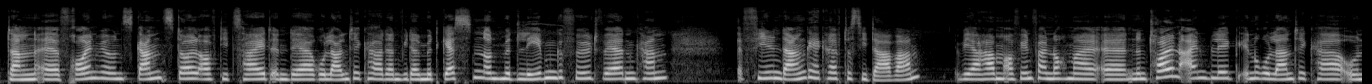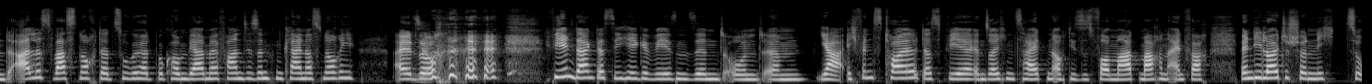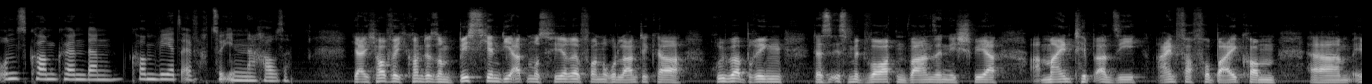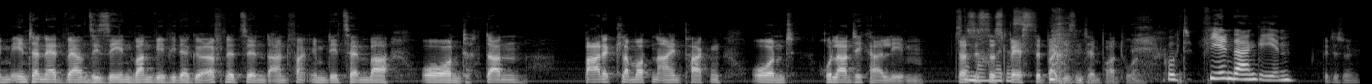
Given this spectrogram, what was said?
Dann äh, freuen wir uns ganz doll auf die Zeit, in der Rolantica dann wieder mit Gästen und mit Leben gefüllt werden kann. Äh, vielen Dank, Herr Kräft, dass Sie da waren. Wir haben auf jeden Fall nochmal äh, einen tollen Einblick in Rolantica und alles, was noch dazugehört, bekommen. Wir haben erfahren, Sie sind ein kleiner Snorri, Also ja. vielen Dank, dass Sie hier gewesen sind. Und ähm, ja, ich finde es toll, dass wir in solchen Zeiten auch dieses Format machen. Einfach, wenn die Leute schon nicht zu uns kommen können, dann kommen wir jetzt einfach zu Ihnen nach Hause. Ja, ich hoffe, ich konnte so ein bisschen die Atmosphäre von Rolantica rüberbringen. Das ist mit Worten wahnsinnig schwer. Mein Tipp an Sie, einfach vorbeikommen. Ähm, Im Internet werden Sie sehen, wann wir wieder geöffnet sind, Anfang im Dezember. Und dann Badeklamotten einpacken und Rolantica erleben. Das so ist das, das Beste bei diesen Temperaturen. Gut, vielen Dank Ihnen. Bitteschön.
